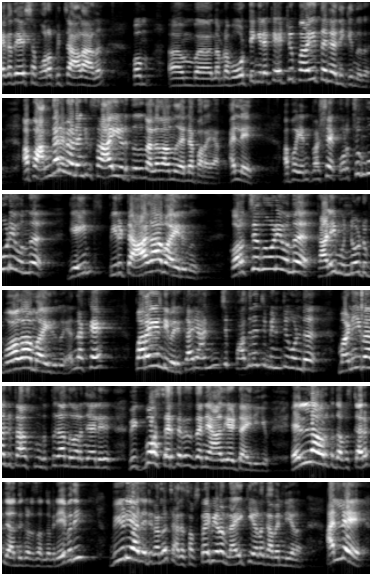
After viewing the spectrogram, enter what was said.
ഏകദേശം ഉറപ്പിച്ച ആളാണ്. ഇപ്പം നമ്മുടെ വോട്ടിങ്ങിലൊക്കെ ഏറ്റവും പറയിൽ തന്നെ നിൽക്കുന്നത്. അപ്പോൾ അങ്ങനെ വേണമെങ്കിൽ സായി എടുത്തത് നല്ലതാണെന്ന് തന്നെ പറയാം അല്ലേ? അപ്പോൾ പക്ഷേ കുറച്ചും കൂടി ഒന്ന് ഗെയിം സ്പിരിറ്റ് ആകാമായിരുന്നു. കുറച്ചും കൂടി ഒന്ന് കളി മുന്നോട്ട് പോകാമായിരുന്നു എന്നൊക്കെ പറയേണ്ടി വരും. കാര്യം അഞ്ച് പതിനഞ്ച് മിനിറ്റ് കൊണ്ട് മണി ബാഗ് ടാസ്ക് നിർത്തുക എന്ന് പറഞ്ഞാൽ ബിഗ് ബോസ് ചരിത്രത്തിൽ തന്നെ ആദ്യമായിട്ടായിരിക്കും. എല്ലാവർക്കും നമസ്കാരം. ഞാൻ നിങ്ങളുടെ സ്വന്തം രേവതി. വീഡിയോ ആദ്യമായിട്ട് കാണുന്ന ചാനൽ സബ്സ്ക്രൈബ് ചെയ്യണം ലൈക്ക് ചെയ്യണം കമന്റ് ചെയ്യണം. അല്ലേ?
